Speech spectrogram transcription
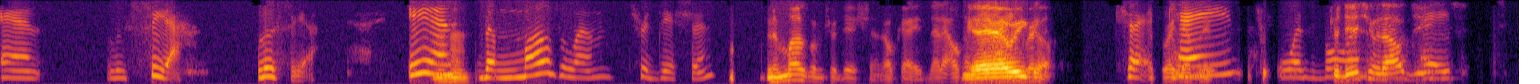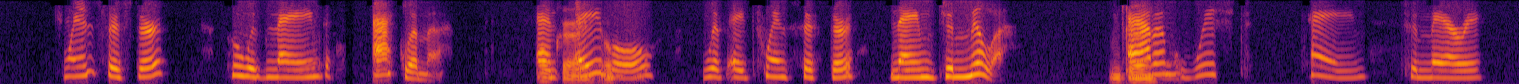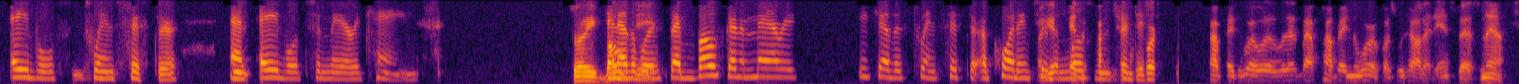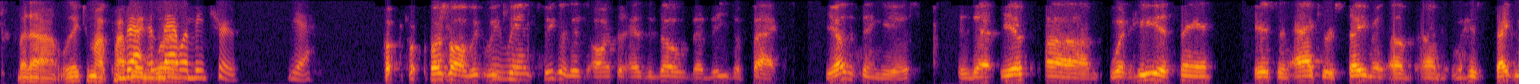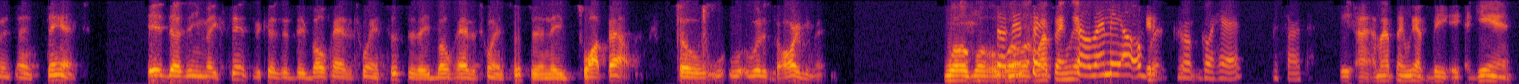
and Lucia. Lucia. In Mhm. the Muslim tradition, The Muslim tradition. Okay. That, okay. There we Great. go. Ca- Great Cain was born Tradition without with a Jesus. twin sister who was named Aklama, and Okay, Abel with a twin sister named Jamila. Okay. Adam wished Cain to marry Abel's twin sister and Abel to marry Cain's. So they both In other did. words, they're both going to marry each other's twin sister according to the that's Muslim tradition. Populate, well, well, well, that's about populating the world because we call that incest now. But uh, we're talking about populating That, the that would be true. Yeah. F- f- First of all, we, we We can't speak of this, Arthur, as though that these are facts. The other thing is, is that if um, what he is saying is an accurate statement of, of his statement and stance, it doesn't even make sense because if they both had a twin sister, they both had a twin sister and they swapped out. So w- w- what is the argument? Well, well, So, well, this well, I is- think we so have, let me over. Go, go ahead, Ms. Arthur. I, I think we have to be again,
